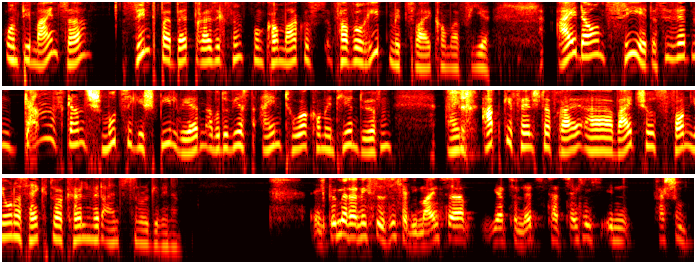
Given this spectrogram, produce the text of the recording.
Und die Mainzer, sind bei bet365.com Markus Favorit mit 2,4. I don't see it. Das wird ein ganz, ganz schmutziges Spiel werden, aber du wirst ein Tor kommentieren dürfen. Ein abgefälschter Frei äh, Weitschuss von Jonas Hector. Köln wird 1 zu 0 gewinnen. Ich bin mir da nicht so sicher. Die Mainzer ja zuletzt tatsächlich in fast schon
